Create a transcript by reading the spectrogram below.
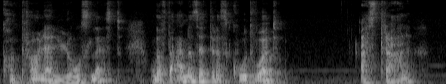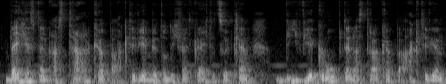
Kontrolle loslässt und auf der anderen Seite das Codewort Astral, welches den Astralkörper aktivieren wird. Und ich werde gleich dazu erklären, wie wir grob den Astralkörper aktivieren.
